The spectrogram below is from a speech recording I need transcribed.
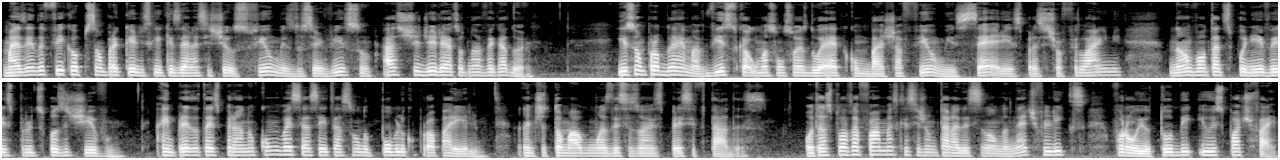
Mas ainda fica a opção para aqueles que quiserem assistir os filmes do serviço assistir direto do navegador. Isso é um problema, visto que algumas funções do app, como baixar filmes, séries para assistir offline, não vão estar disponíveis para o dispositivo. A empresa está esperando como vai ser a aceitação do público para o aparelho, antes de tomar algumas decisões precipitadas. Outras plataformas que se juntaram à decisão da Netflix foram o YouTube e o Spotify.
